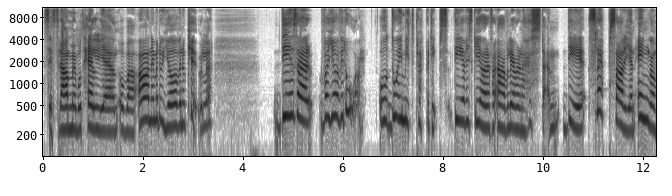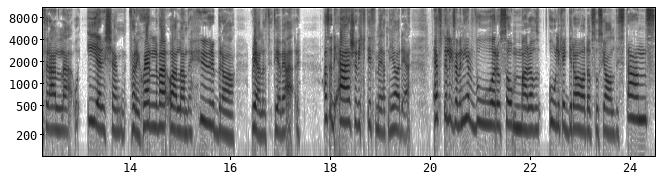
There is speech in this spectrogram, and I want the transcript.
se fram emot helgen och bara, ah, nej men då gör vi något kul. Det är så här, vad gör vi då? Och då är mitt preppertips, det vi ska göra för att överleva den här hösten, det är släpp sargen en gång för alla och erkänn för er själva och alla andra hur bra reality-tv är. Alltså det är så viktigt för mig att ni gör det. Efter liksom en hel vår och sommar av olika grad av social distans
